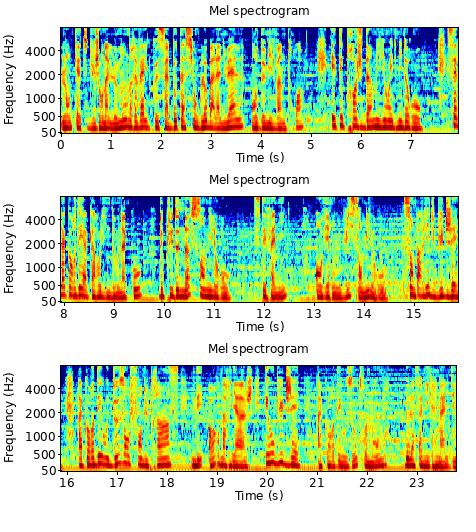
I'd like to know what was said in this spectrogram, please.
L'enquête du journal Le Monde révèle que sa dotation globale annuelle, en 2023, était proche d'un million et demi d'euros. Celle accordée à Caroline de Monaco, de plus de 900 000 euros. Stéphanie, environ 800 000 euros. Sans parler du budget accordé aux deux enfants du prince nés hors mariage et au budget accordé aux autres membres de la famille Grimaldi.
